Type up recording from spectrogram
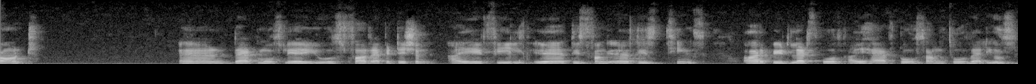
want and that mostly I use for repetition. I feel uh, this uh, these things are repeat. Let's suppose I have to sum two values.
